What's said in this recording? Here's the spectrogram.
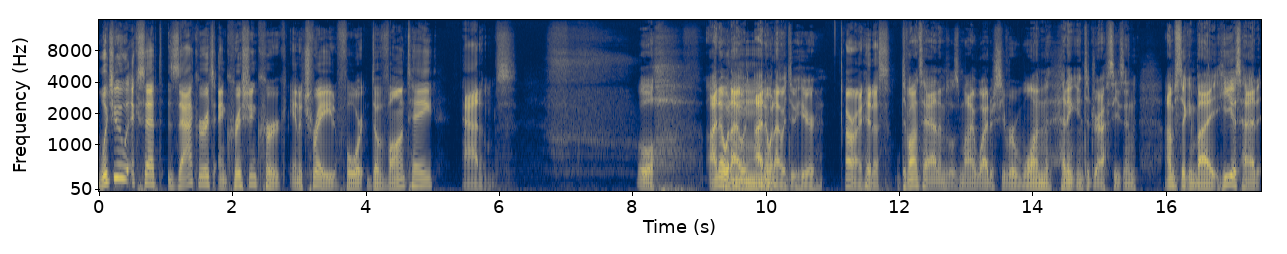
Would you accept Zach Ertz and Christian Kirk in a trade for Davante Adams? Oh, I know what mm. I would. I know what I would do here. All right, hit us. Davante Adams was my wide receiver one heading into draft season. I'm sticking by. He has had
